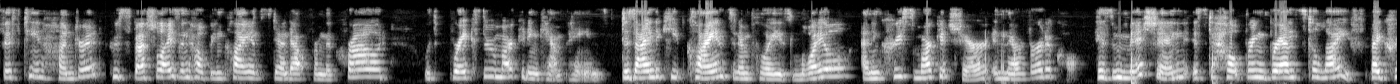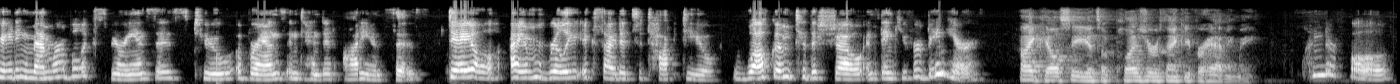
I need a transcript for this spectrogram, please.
1,500 who specialize in helping clients stand out from the crowd with breakthrough marketing campaigns designed to keep clients and employees loyal and increase market share in their vertical. His mission is to help bring brands to life by creating memorable experiences to a brand's intended audiences. Dale, I am really excited to talk to you. Welcome to the show and thank you for being here. Hi, Kelsey. It's a pleasure. Thank you for having me. Wonderful.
